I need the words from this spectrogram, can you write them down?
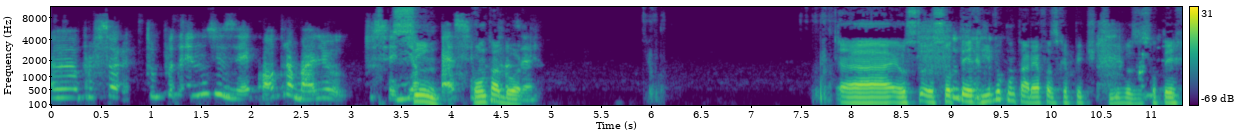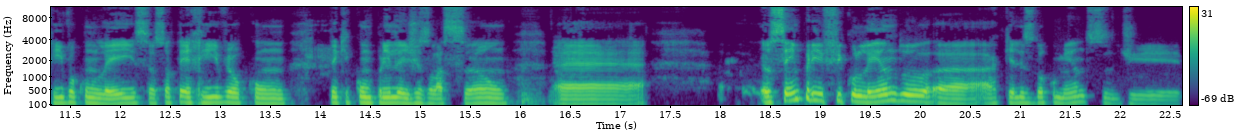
Uh, professora, tu poderia nos dizer qual trabalho tu seria Sim, péssimo contador. Fazer? Uh, eu, sou, eu sou terrível com tarefas repetitivas, eu sou terrível com leis, eu sou terrível com ter que cumprir legislação. É, eu sempre fico lendo uh, aqueles documentos de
